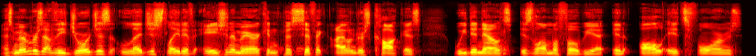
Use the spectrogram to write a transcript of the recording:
As members of the Georgia's Legislative Asian American Pacific Islanders Caucus, we denounce Islamophobia in all its forms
